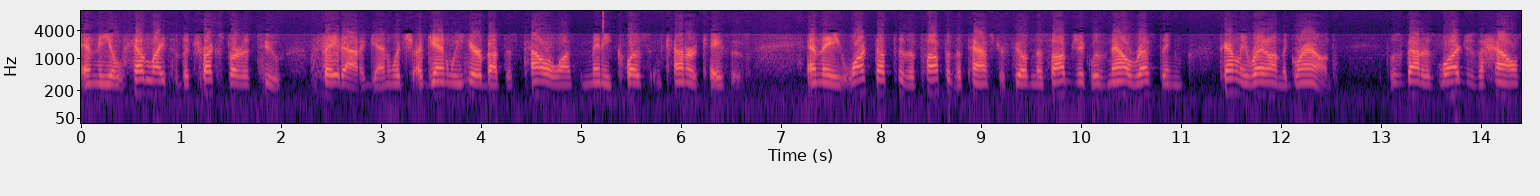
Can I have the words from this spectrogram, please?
And the headlights of the truck started to fade out again, which again we hear about this power loss in many close encounter cases. And they walked up to the top of the pasture field, and this object was now resting apparently right on the ground. It was about as large as a house,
